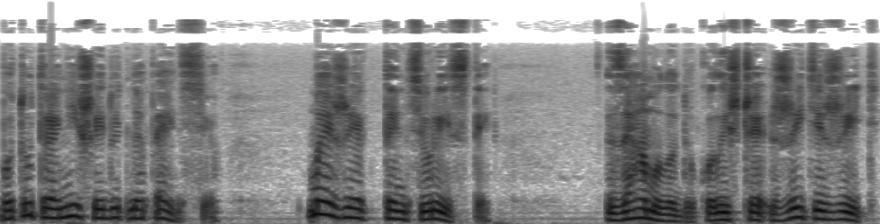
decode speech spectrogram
Бо тут раніше йдуть на пенсію, майже як танцюристи, замолоду, коли ще жить і жить,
